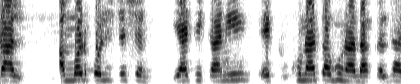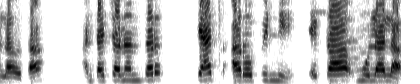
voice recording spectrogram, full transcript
काल अंबड पोलीस स्टेशन या ठिकाणी एक खुनाचा गुन्हा दाखल झाला होता आणि त्याच्यानंतर त्याच आरोपींनी एका मुलाला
